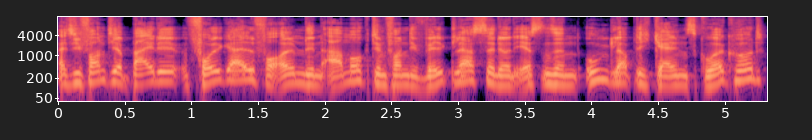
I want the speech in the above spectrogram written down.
also ich fand ja beide voll geil, vor allem den Amok, den fand ich Weltklasse, der hat erstens einen unglaublich geilen Score gehabt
